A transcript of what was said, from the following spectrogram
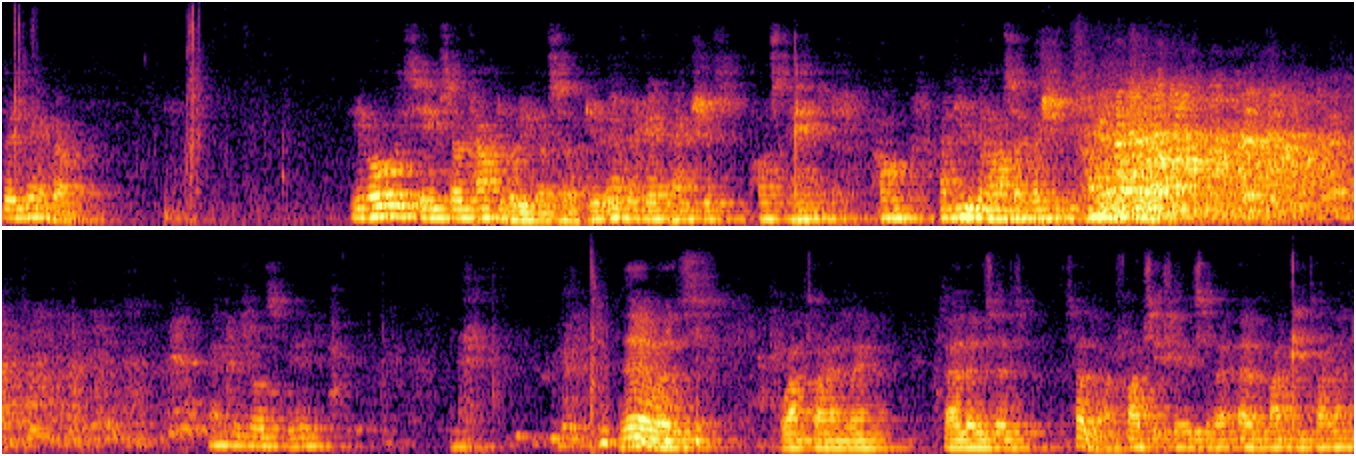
So you're doing. You always seem so comfortable in yourself. Do you ever get anxious or scared? Oh, I knew you were going to ask that question. anxious or scared? there was one time when uh, there was a, so about five, six years of, of monk in Thailand,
